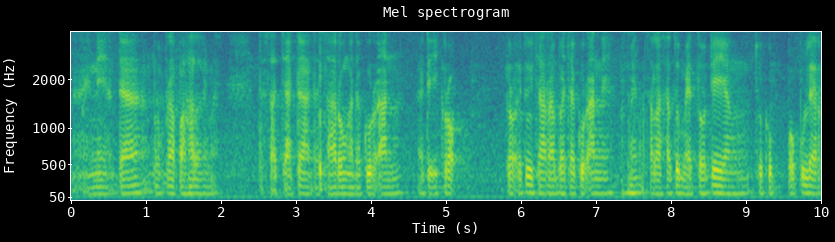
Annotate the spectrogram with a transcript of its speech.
Nah, ini ada beberapa hal nih Mas. Ada sajadah, ada sarung, ada Quran, ada ikro. Ikro itu cara baca Quran ya. Salah satu metode yang cukup populer.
